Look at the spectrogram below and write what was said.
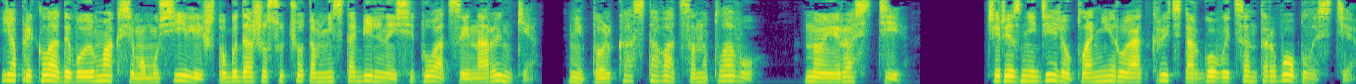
Я прикладываю максимум усилий, чтобы даже с учетом нестабильной ситуации на рынке не только оставаться на плаву, но и расти. Через неделю планирую открыть торговый центр в области.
